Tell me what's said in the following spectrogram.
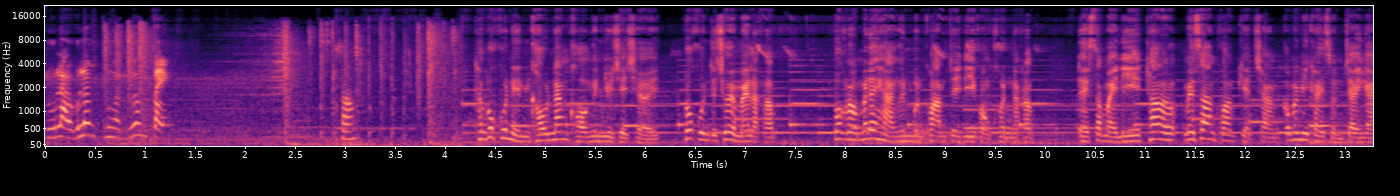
รู้ล่ะว่าเรื่องจริงกับเรื่องแต่งถ้าพวกคุณเห็นเขานั่งขอเงินอยู่เฉยๆ พวกคุณจะช่วยไหมล่ะครับ พวกเราไม่ได้หาเงินบนความใจดีของคนนะครับ แต่สมัยนี้ถ้าไม่สร้างความเกลียดชังก็ไม่มีใครสนใจไง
